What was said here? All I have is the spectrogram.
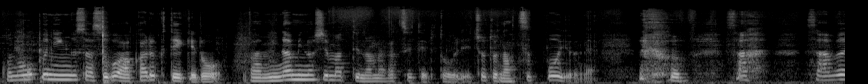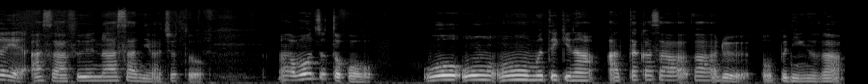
このオープニングさすごい明るくていいけど南の島っていう名前がついてる通りでちょっと夏っぽいよね さ寒い朝冬の朝にはちょっとなんかもうちょっとこうウォウォウォーム的なあったかさがあるオープニングが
